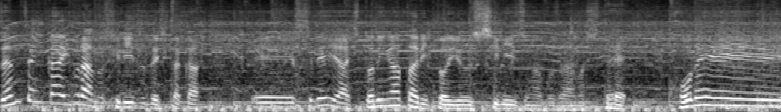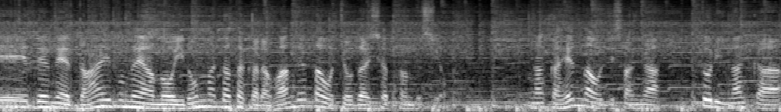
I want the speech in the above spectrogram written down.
前々回ぐらいのシリーズでしたか、えー、スレイヤー一人語りというシリーズがございましてこれでねだいぶねあのいろんな方からファンレターを頂戴しちゃったんですよ。なんか変なおじさんが1人なんか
